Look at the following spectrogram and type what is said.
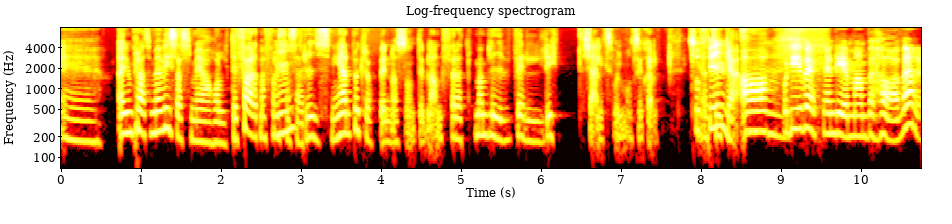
Eh, jag pratar med vissa som jag har hållit det för, att man får nästan så här rysningar på kroppen och sånt ibland. För att man blir väldigt kärleksfull mot sig själv. Så fint. tycka. Ja, Och det är verkligen det man behöver.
